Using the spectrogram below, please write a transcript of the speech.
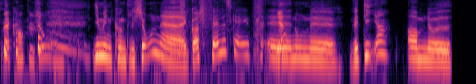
Hvad er konklusionen? Jamen, konklusionen er et godt fællesskab, øh, Ja. nogle øh, værdier om noget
